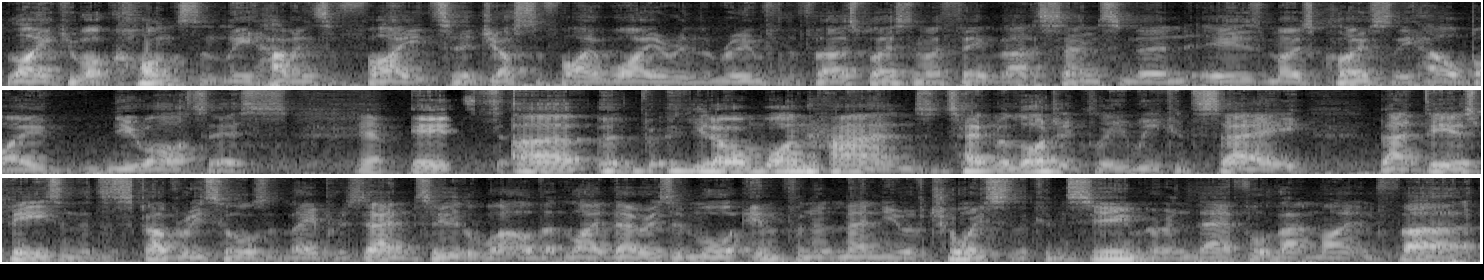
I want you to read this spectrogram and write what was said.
like you are constantly having to fight to justify why you're in the room for the first place, and I think that sentiment is most closely held by new artists Yeah. it's uh, you know on one hand technologically we could say that DSPs and the discovery tools that they present to the world that like there is a more infinite menu of choice to the consumer and therefore that might infer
